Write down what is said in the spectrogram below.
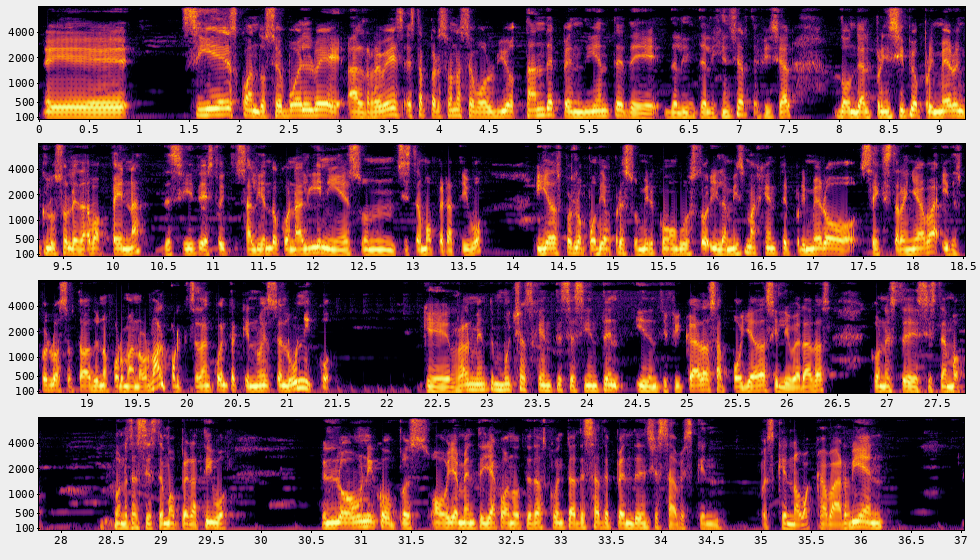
eh, si es cuando se vuelve al revés, esta persona se volvió tan dependiente de, de, la inteligencia artificial, donde al principio primero incluso le daba pena decir estoy saliendo con alguien y es un sistema operativo, y ya después lo podía presumir con gusto y la misma gente primero se extrañaba y después lo aceptaba de una forma normal, porque se dan cuenta que no es el único, que realmente muchas gentes se sienten identificadas, apoyadas y liberadas con este sistema, con este sistema operativo. Lo único, pues obviamente ya cuando te das cuenta de esa dependencia sabes que, pues, que no va a acabar bien,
